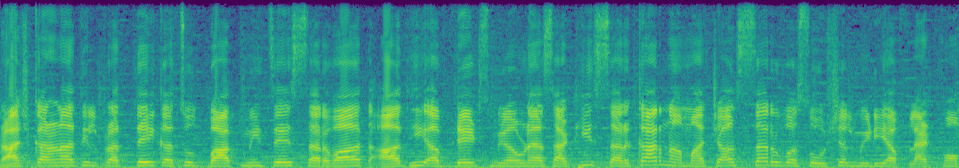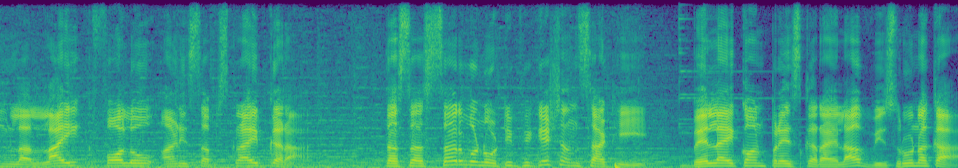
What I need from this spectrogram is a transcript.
राजकारणातील प्रत्येक अचूक बातमीचे सर्वात आधी अपडेट्स मिळवण्यासाठी सरकारनामाच्या सर्व सोशल मीडिया प्लॅटफॉर्मला लाईक फॉलो आणि सबस्क्राईब करा. तसंच सर्व नोटिफिकेशनसाठी बेल आयकॉन प्रेस करायला विसरू नका.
